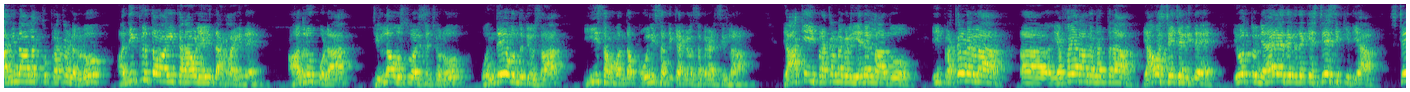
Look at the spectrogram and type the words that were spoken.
ಹದಿನಾಲ್ಕು ಪ್ರಕರಣಗಳು ಅಧಿಕೃತವಾಗಿ ಕರಾವಳಿಯಲ್ಲಿ ದಾಖಲಾಗಿದೆ. ಆದರೂ ಕೂಡ ಜಿಲ್ಲಾ ಉಸ್ತುವಾರಿ ಸಚಿವರು ಒಂದೇ ಒಂದು ದಿವಸ ಈ ಸಂಬಂಧ ಪೊಲೀಸ್ ಅಧಿಕಾರಿಗಳ ಸಭೆ ನಡೆಸಿಲ್ಲ. ಯಾಕೆ ಈ ಪ್ರಕರಣಗಳು ಏನೆಲ್ಲ ಅದು? ಈ ಪ್ರಕರಣಗಳ ಎಫ್ಐಆರ್ ಆದ ನಂತರ ಯಾವ ಸ್ಟೇಜ್ ಅಲ್ಲಿ ಇದೆ ಇವತ್ತು ನ್ಯಾಯಾಲಯದಲ್ಲಿ ಇದಕ್ಕೆ ಸ್ಟೇ ಸಿಕ್ಕಿದ್ಯಾ? ಸ್ಟೇ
